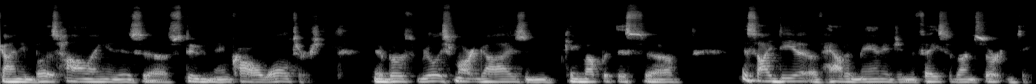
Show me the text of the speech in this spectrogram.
guy named Buzz Holling and his uh, student named Carl Walters. They're both really smart guys and came up with this uh, this idea of how to manage in the face of uncertainty.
